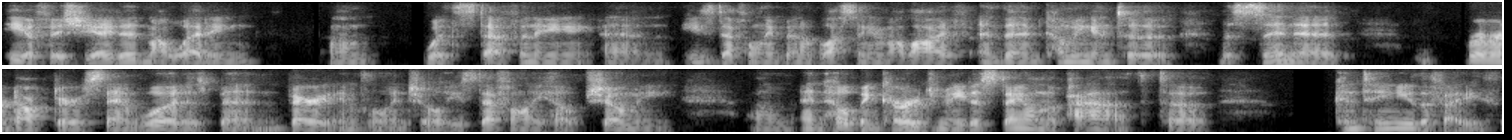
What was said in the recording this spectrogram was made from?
He officiated my wedding um, with Stephanie, and he's definitely been a blessing in my life. And then coming into the Synod, Reverend Dr. Stan Wood has been very influential. He's definitely helped show me um, and help encourage me to stay on the path to continue the faith,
